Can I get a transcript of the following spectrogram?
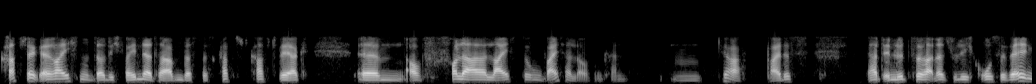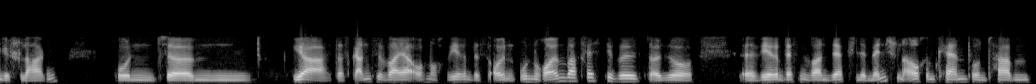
Kraftwerk erreichen und dadurch verhindert haben, dass das Kraftwerk ähm, auf voller Leistung weiterlaufen kann. Hm, ja, beides hat in Lützerath natürlich große Wellen geschlagen und ähm, ja, das Ganze war ja auch noch während des Unräumbar-Festivals. Also äh, währenddessen waren sehr viele Menschen auch im Camp und haben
